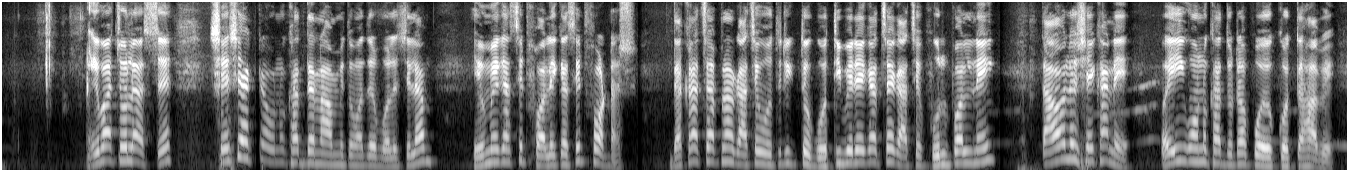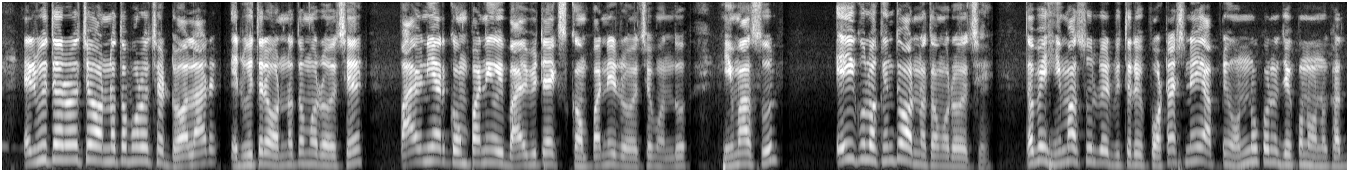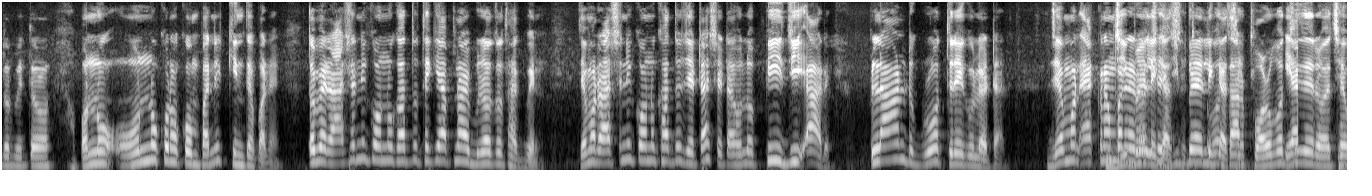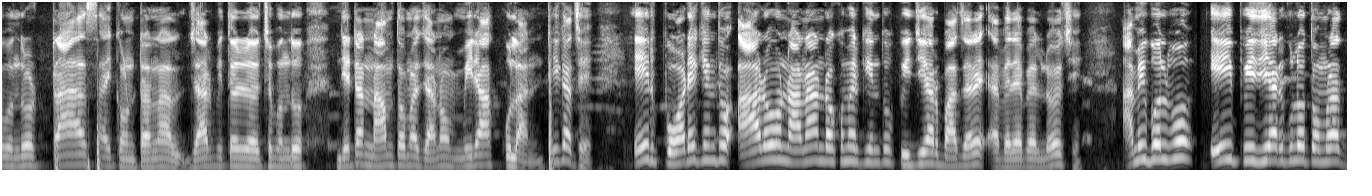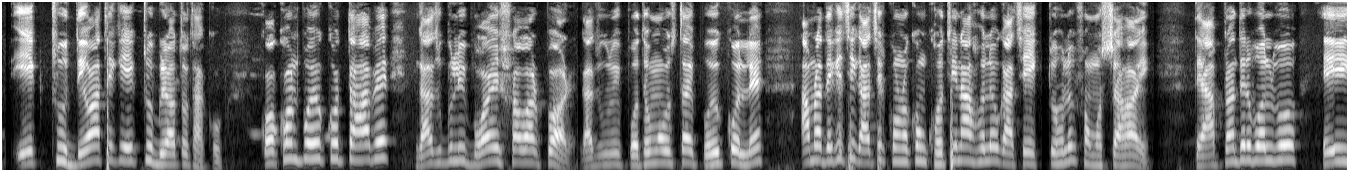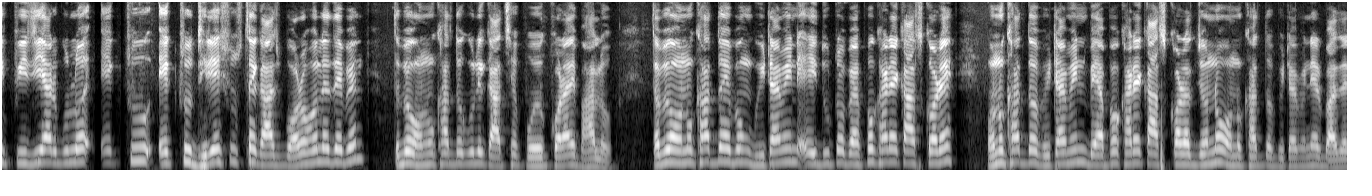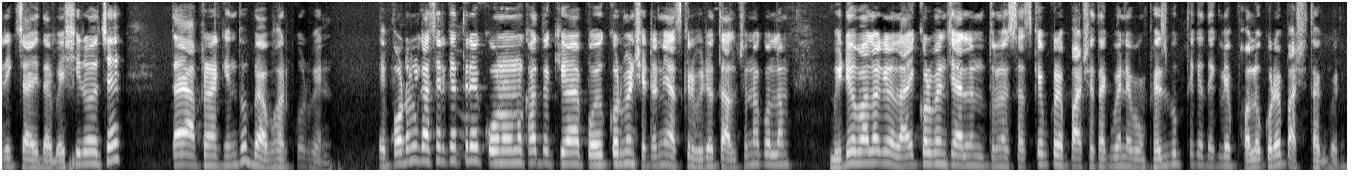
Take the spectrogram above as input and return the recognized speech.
এবার চলে আসছে, শেষে একটা অনুখাদ্যের নাম আমি তোমাদের বলেছিলাম humic acid folic acid potash দেখা যাচ্ছে আপনার গাছে অতিরিক্ত গতি বেড়ে গেছে, গাছে ফুল ফল নেই। তাহলে সেখানে এই অনুখাদ্যটা প্রয়োগ করতে হবে। এর ভিতরে রয়েছে অন্যতম রয়েছে ডলার, এর ভিতরে অন্যতম রয়েছে পায়োনিয়ার কোম্পানি ওই বায়োবিটেক্স কোম্পানির রয়েছে বন্ধু হিমাসুল এইগুলো কিন্তু অন্যতম রয়েছে। তবে হিমাসুলের ভিতরে পটাশ নেই, আপনি অন্য কোনো যে কোনো অনুখাদ্যর ভিতর অন্য অন্য কোনো কোম্পানির কিনতে পারেন। তবে রাসায়নিক অনুখাদ্য থেকে আপনারা বিরত থাকবেন। যেমন রাসায়নিক অনুখাদ্য যেটা, সেটা হলো পিজিআর প্লান্ট গ্রোথ রেগুলেটর যেমন এক নম্বরে রয়েছে তার পরবর্তীতে রয়েছে বন্ধু ট্রাসাইকন্টানাল যার ভিতরে রয়েছে বন্ধু যেটার নাম তোমরা জানো মিরাকুলান ঠিক আছে? এরপরে কিন্তু আরও নানান রকমের কিন্তু পিজিআর বাজারে অ্যাভেলেবেল রয়েছে। আমি বলব এই পিজিআরগুলো তোমরা একটু দেওয়া থেকে একটু বিরত থাকো। কখন প্রয়োগ করতে হবে? গাছগুলি বয়স হওয়ার পর। গাছগুলি প্রথম অবস্থায় প্রয়োগ করলে আমরা দেখেছি গাছের কোনো রকম ক্ষতি না হলেও গাছে একটু হলেও সমস্যা হয়। তাই আপনাদের বলব, এই পিজিআরগুলো একটু একটু ধীরে সুস্থে গাছ বড় হলে দেবেন। তবে অনুখাদ্যগুলি গাছে প্রয়োগ করাই ভালো। তবে অনুখাদ্য এবং ভিটামিন এই দুটো ব্যাপক হারে কাজ করে। অনুখাদ্য, ভিটামিন ব্যাপক হারে কাজ করার জন্য অনুখাদ্য, ভিটামিনের বাজারিক চাহিদা বেশি রয়েছে। তাই আপনারা কিন্তু ব্যবহার করবেন। এই পটল গাছের ক্ষেত্রে কোন অনুখাদ্য কীভাবে প্রয়োগ করবেন সেটা নিয়ে আজকের ভিডিওতে আলোচনা করলাম। ভিডিও ভালো লাগলে লাইক করবেন চ্যানেল নতুন সাবস্ক্রাইব করে পাশে থাকবেন এবং ফেসবুক থেকে দেখলে ফলো করে পাশে থাকবেন।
